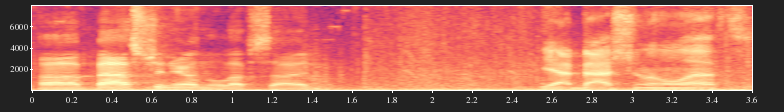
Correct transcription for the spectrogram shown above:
Uh, Bastion here on the left side. Yeah, Bastion on the left.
